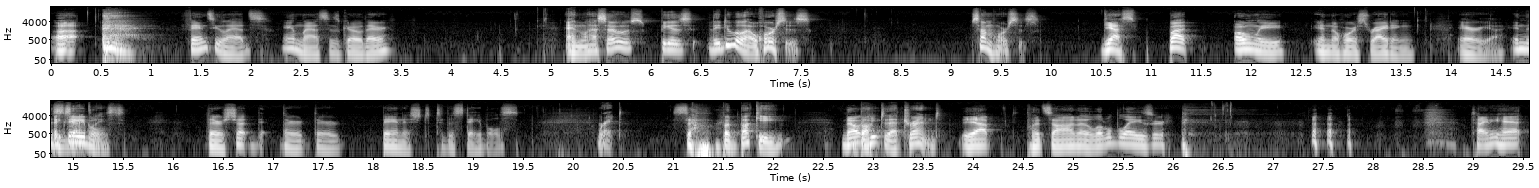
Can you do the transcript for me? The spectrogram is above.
Uh, fancy lads and lasses go there. And lassos, because they do allow horses. Some horses. Yes, but only in the horse riding area. In the Exactly. stables, they're shut. They're they're banished to the stables. Right. So But Bucky no, bucked he, that trend. yeah, puts on a little blazer, tiny hat,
